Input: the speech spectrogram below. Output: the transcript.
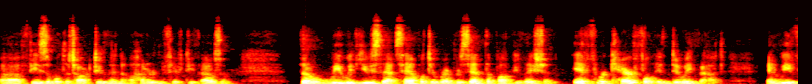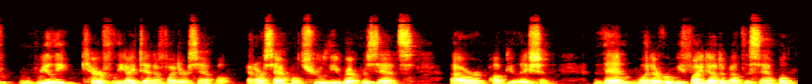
uh, feasible to talk to than 150,000. So we would use that sample to represent the population. If we're careful in doing that, and we've really carefully identified our sample, and our sample truly represents our population. Then whatever we find out about the sample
